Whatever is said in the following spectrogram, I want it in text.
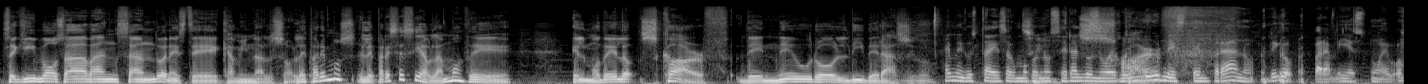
Seguimos avanzando en este camino al sol. ¿Le, ¿Le parece si hablamos de el modelo SCARF de neuroliderazgo. Ay, me gusta eso, como conocer algo nuevo. Un lunes temprano. Digo, para mí es nuevo.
